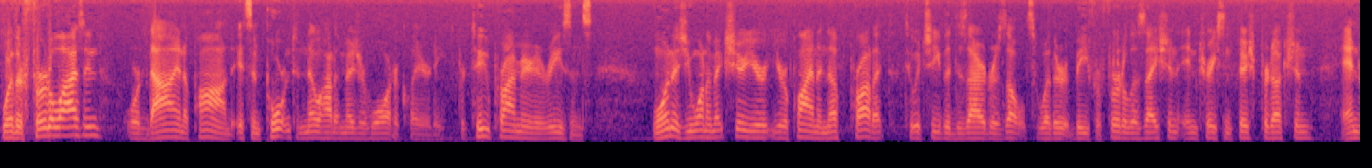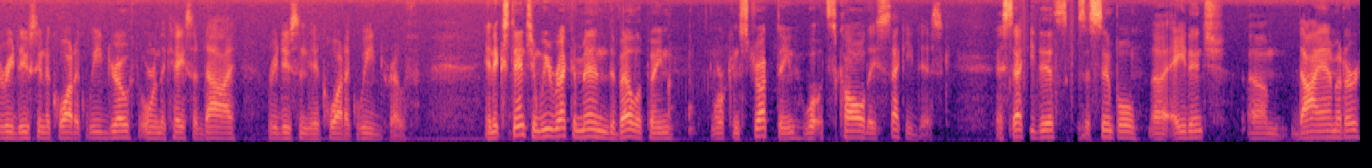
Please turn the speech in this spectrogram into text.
Whether fertilizing or dyeing a pond, it's important to know how to measure water clarity for two primary reasons. One is you want to make sure you're, you're applying enough product to achieve the desired results, whether it be for fertilization, increasing fish production, and reducing aquatic weed growth, or in the case of dye, reducing the aquatic weed growth. In extension, we recommend developing or constructing what's called a Secchi disc. A Secchi disc is a simple uh, 8-inch um, diameter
